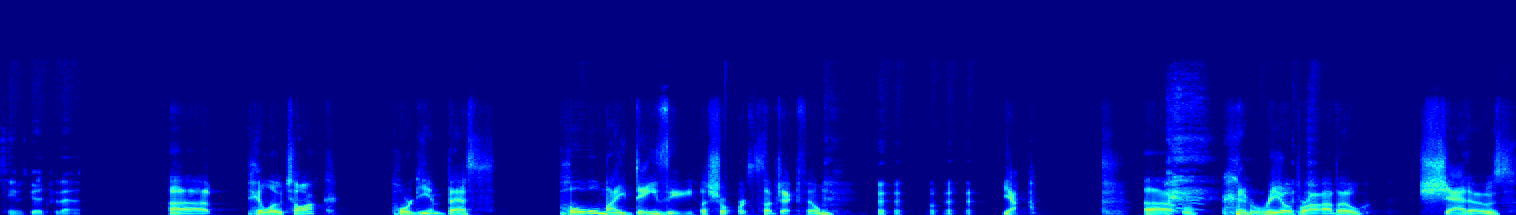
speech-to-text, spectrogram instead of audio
Seems good for that. Uh, Pillow Talk, Porgy and Bess, Pull My Daisy, a short subject film. Yeah. Uh, Rio Bravo, Shadows,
